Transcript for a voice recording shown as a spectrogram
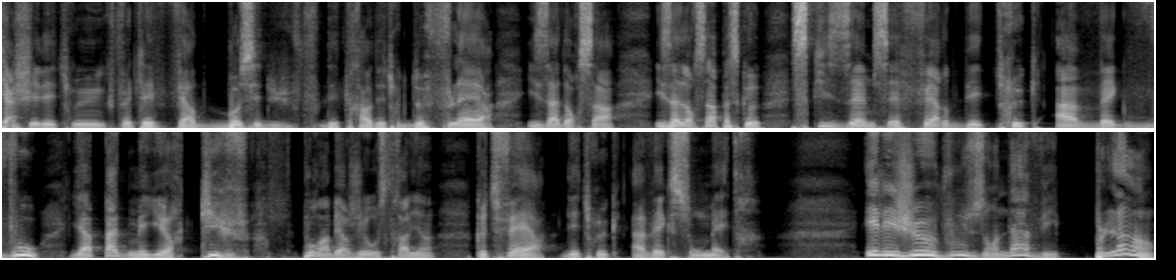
cacher des trucs, faites-les faire bosser des trucs de flair. Ils adorent ça. Ils adorent ça parce que ce qu'ils aiment, c'est faire des trucs avec vous. Il n'y a pas de meilleur kiff pour un berger australien que de faire des trucs avec son maître. Et les jeux, vous en avez plein.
